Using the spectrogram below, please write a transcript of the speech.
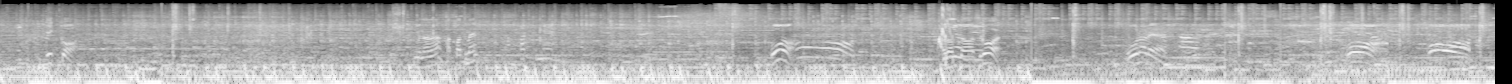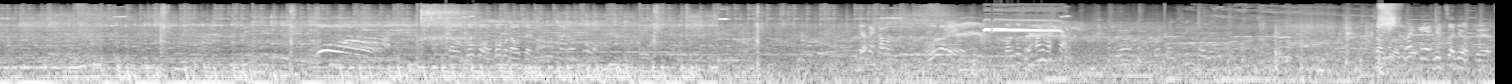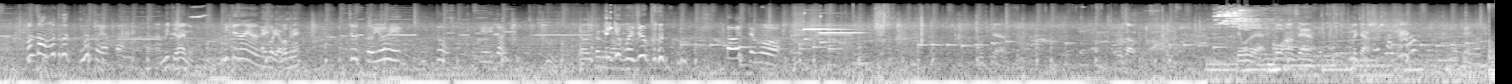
1個。今 7? 8発目？一発目おおおお当たった。すごい。おられバンドしてありました。3三つだけ3つだけやって本当はもっともっとやったねあ見てないもん。見てないよねえこれやばくね？ちょっと傭兵どうやりたい結局10個倒してもということで後半戦梅ちゃん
